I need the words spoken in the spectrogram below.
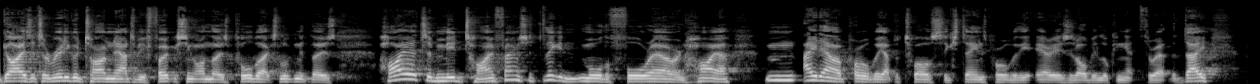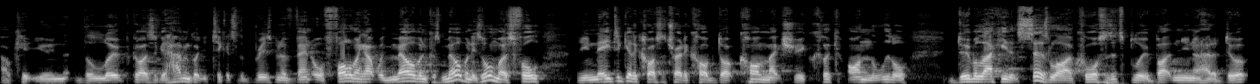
guys, it's a really good time now to be focusing on those pullbacks, looking at those higher to mid time frames. So thinking more the four hour and higher, mm, eight hour probably up to 12, 16 is probably the areas that I'll be looking at throughout the day. I'll keep you in the loop. Guys, if you haven't got your tickets to the Brisbane event or following up with Melbourne, because Melbourne is almost full, you need to get across to tradercobb.com. Make sure you click on the little Dubalaki that says live courses. It's blue button. You know how to do it.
